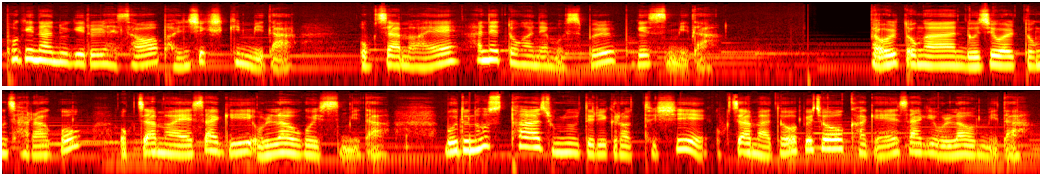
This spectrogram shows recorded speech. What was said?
포기 나누기를 해서 번식시킵니다. 옥자마의 한 해 동안의 모습을 보겠습니다. 겨울 동안 노지 활동 잘하고 옥자마의 싹이 올라오고 있습니다. 모든 호스타 종류들이 그렇듯이 옥자마도 뾰족하게 싹이 올라옵니다.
